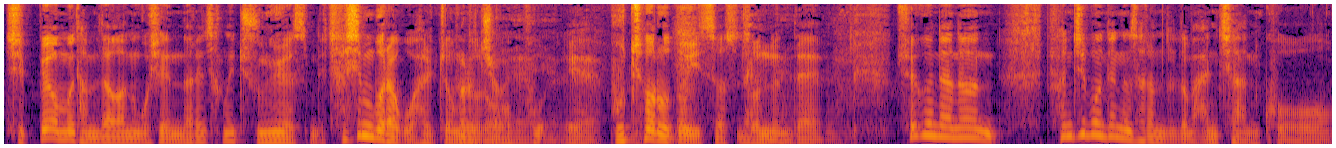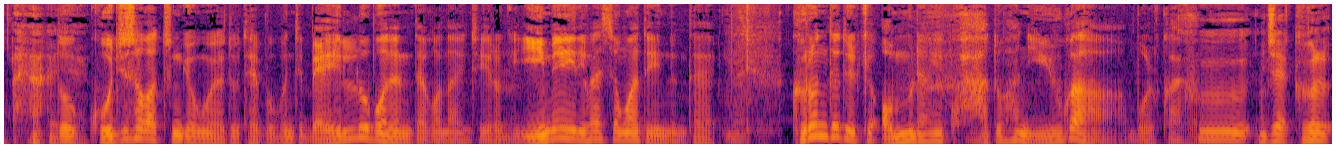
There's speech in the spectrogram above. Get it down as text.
집배 업무 담당하는 곳이 옛날엔 상당히 중요했습니다. 최신부라고 할 정도로 그렇죠. 예, 부, 예. 예. 부처로도 있었었는데 네, 네, 네. 최근에는 편지 보내는 사람들도 많지 않고 또 예. 고지서 같은 경우에도 대부분 이제 메일로 보낸다거나 이제 이렇게 음. 이메일이 활성화돼 있는데 네. 그런데도 이렇게 업무량이 과도한 이유가 뭘까요? 그 이제 그걸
